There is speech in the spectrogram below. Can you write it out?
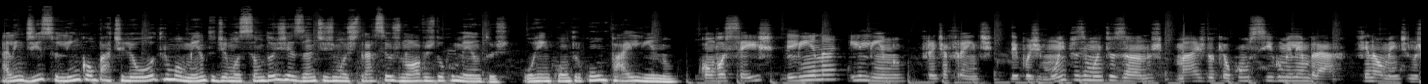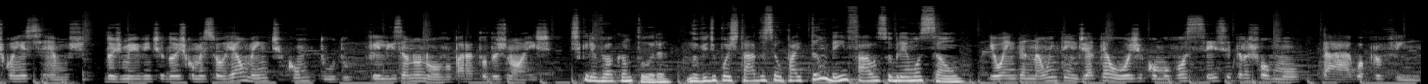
Além disso, Lin compartilhou outro momento de emoção dois dias antes de mostrar seus novos documentos, o reencontro com o pai Lino. Com vocês, Lina e Lino, frente a frente. Depois de muitos e muitos anos, mais do que eu consigo me lembrar, finalmente nos conhecemos. 2022 começou realmente com tudo. Feliz ano novo para todos nós. Escreveu a cantora. No vídeo postado, seu pai também fala sobre a emoção. Eu ainda não entendi até hoje como você se transformou da água pro vinho.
